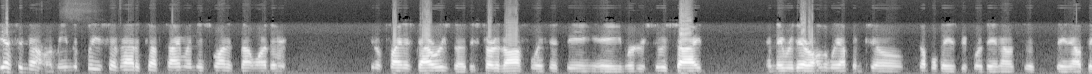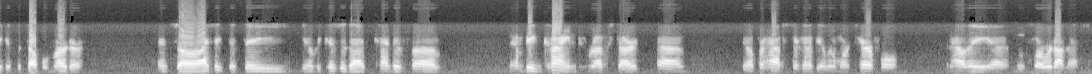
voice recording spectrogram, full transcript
yes and no. I mean, the police have had a tough time on this one. It's not one of their, you know, finest hours. Uh, they started off with it being a murder suicide and they were there all the way up until a couple days before they announced that they announced they get the double murder. And so I think that they, you know, because of that kind of, uh, I'm being kind, rough start, uh, you know, perhaps they're going to be a little more careful in how they uh, move forward on this.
